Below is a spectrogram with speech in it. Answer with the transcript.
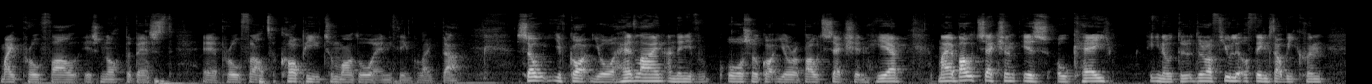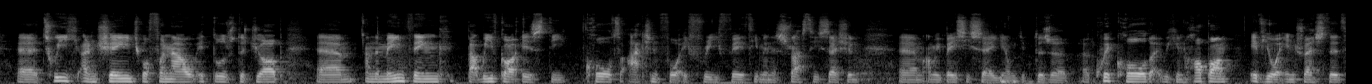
my profile is not the best uh, profile to copy, to model, or anything like that. So you've got your headline and then you've also got your about section here. My about section is okay. You know, there, there are a few little things that we can uh, tweak and change, but for now it does the job. Um, and the main thing that we've got is the call to action for a free 30 minute strategy session. Um, and we basically say, you know, there's a, a, quick call that we can hop on if you're interested.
